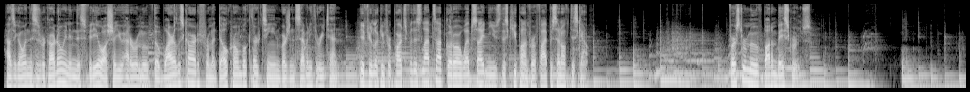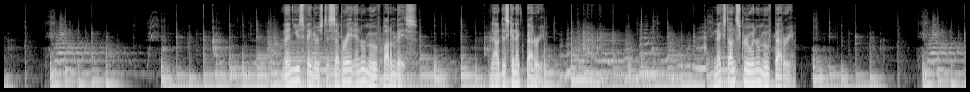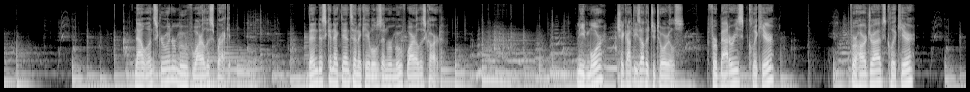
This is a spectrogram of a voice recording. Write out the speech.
How's it going? This is Ricardo, and in this video, I'll show you how to remove the wireless card from a Dell Chromebook 13 version 7310. If you're looking for parts for this laptop, go to our website and use this coupon for a 5% off discount. First, remove bottom base screws. Then use fingers to separate and remove bottom base. Now disconnect battery. Next unscrew and remove battery. Now unscrew and remove wireless bracket. Then disconnect antenna cables and remove wireless card. Need more? Check out these other tutorials. For batteries, click here. For hard drives, click here.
